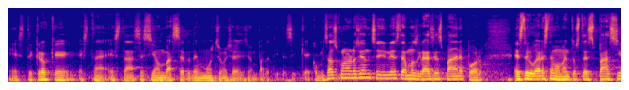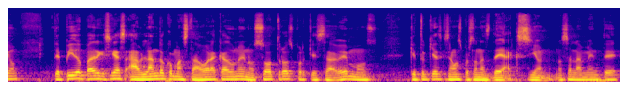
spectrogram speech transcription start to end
Este, creo que esta, esta sesión va a ser de mucha, mucha bendición para ti. Así que comenzamos con una oración. Señor, te damos gracias, Padre, por este lugar, este momento, este espacio. Te pido, Padre, que sigas hablando como hasta ahora cada uno de nosotros, porque sabemos que tú quieres que seamos personas de acción, no solamente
